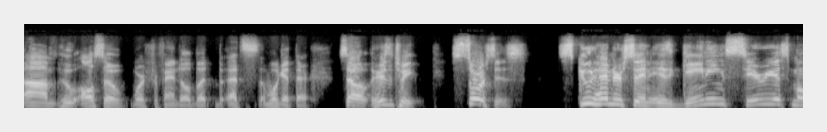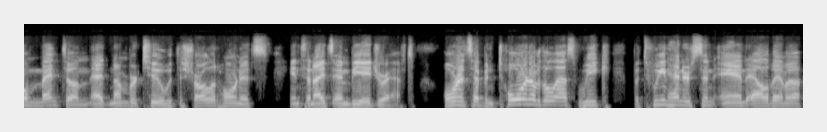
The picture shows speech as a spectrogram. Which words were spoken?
um, who also worked for FanDuel, but that's we'll get there. So here's the tweet. Sources: Scoot Henderson is gaining serious momentum at number two with the Charlotte Hornets in tonight's NBA draft. Hornets have been torn over the last week between Henderson and Alabama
